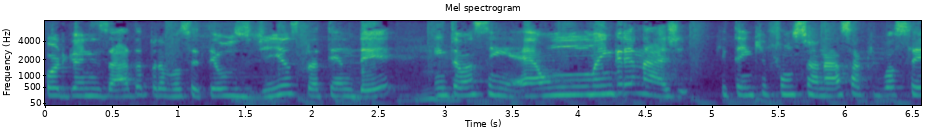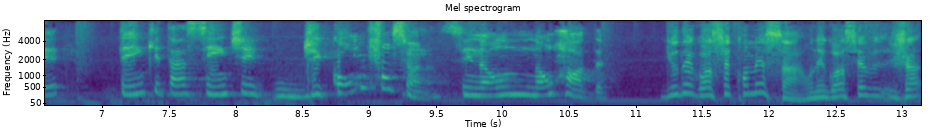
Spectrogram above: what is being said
organizada para você ter os dias para atender. Uhum. Então, assim, é uma engrenagem que tem que funcionar, só que você tem que estar tá ciente de como funciona, senão não roda. E o negócio é começar. O negócio é já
